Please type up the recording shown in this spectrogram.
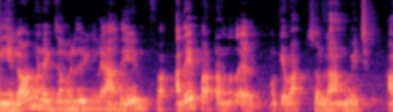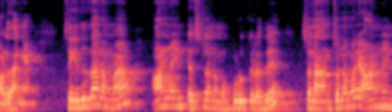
நீங்கள் கவர்மெண்ட் எக்ஸாம் எழுதுவீங்களே அதே அதே பேட்டர்னில் தான் இருக்கும். ஓகேவா ஸோ லாங்குவேஜ் அவ்வளோதாங்க ஸோ இதுதான் நம்ம ஆன்லைன் டெஸ்ட்டில் நம்ம கொடுக்குறது. ஸோ நான் சொன்ன மாதிரி ஆன்லைன்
